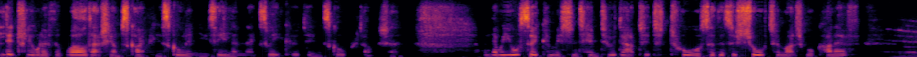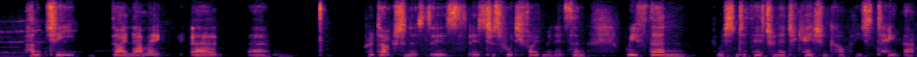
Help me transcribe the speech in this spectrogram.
literally all over the world. Actually, I'm skyping a school in New Zealand next week who are doing a school production. And then we also commissioned him to adapt it to tour. So there's a shorter, much more kind of punchy, dynamic uh, um, production. It's, it's, it's just 45 minutes. And we've then commissioned a theatre and education company to take that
